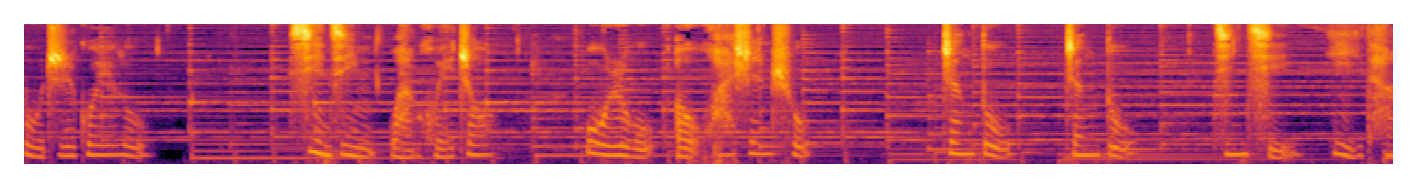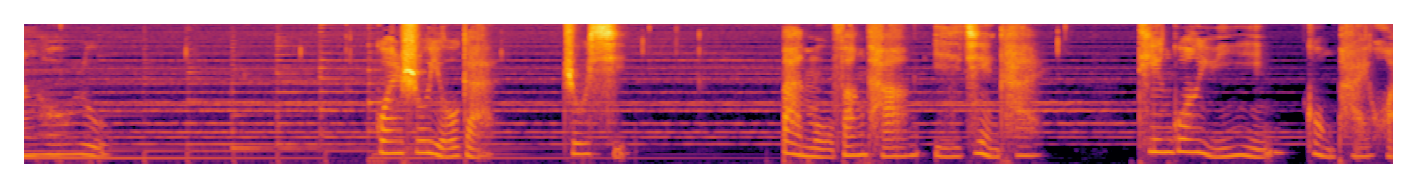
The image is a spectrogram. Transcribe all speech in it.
不知归路。兴尽晚回舟，误入藕花深处。争渡，争渡，惊起一滩鸥鹭。观书有感，朱熹。半亩方塘一鉴开，天光云影共徘徊。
